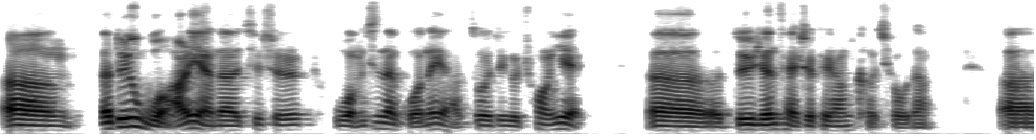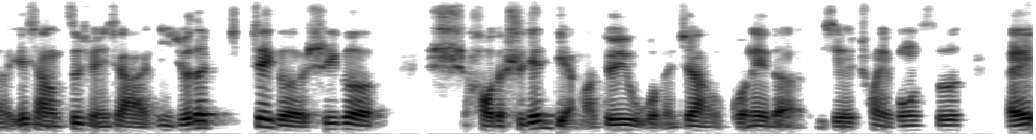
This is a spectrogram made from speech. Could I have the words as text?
嗯，那对于我而言呢，其实我们现在国内啊做这个创业，呃，对于人才是非常渴求的，呃，也想咨询一下，你觉得这个是一个好的时间点吗？对于我们这样国内的一些创业公司，哎，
